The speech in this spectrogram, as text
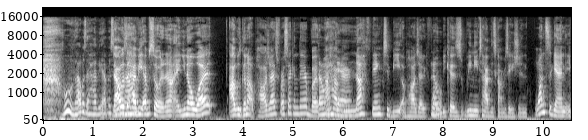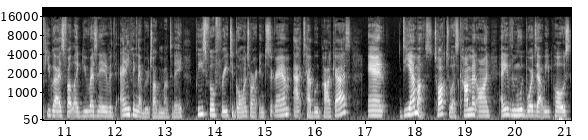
Ooh, that was a heavy episode. That was a heavy episode, and, I, and you know what? I was gonna apologize for a second there, but Don't I have dare. nothing to be apologetic for Nope. because we need to have these conversations. Once again, if you guys felt like you resonated with anything that we were talking about today, please feel free to go onto our Instagram at Taboo Podcast and DM us, talk to us, comment on any of the mood boards that we post.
